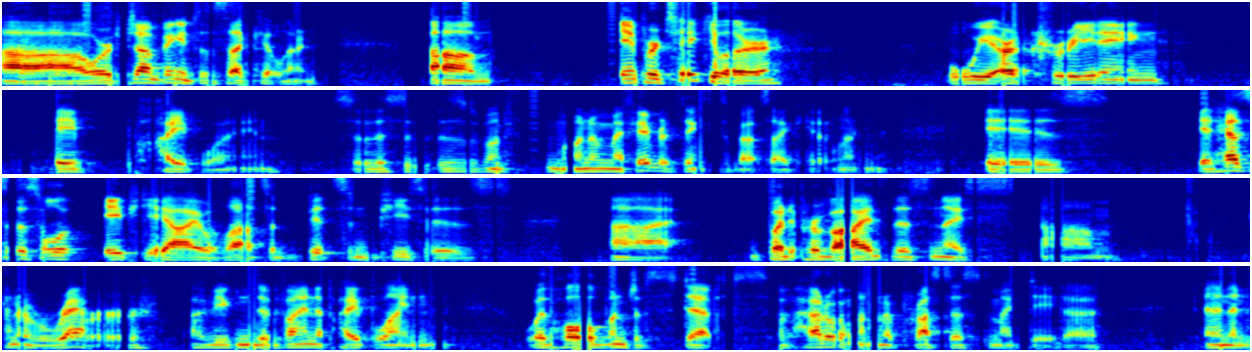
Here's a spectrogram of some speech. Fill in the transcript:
Uh, we're jumping into scikit-learn. Um, in particular, we are creating a pipeline. So this is, this is one, one of my favorite things about scikit-learn is it has this whole API with lots of bits and pieces, uh, but it provides this nice um, kind of wrapper of you can define a pipeline with a whole bunch of steps of how do I want to process my data, and then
